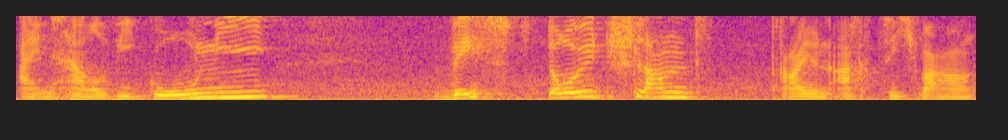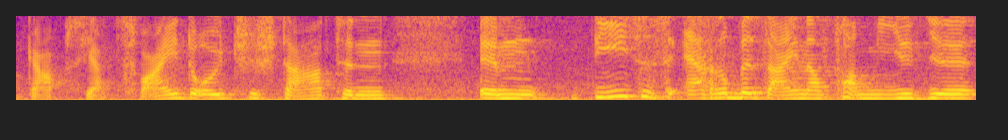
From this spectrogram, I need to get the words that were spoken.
ein Herr Vigoni, Westdeutschland, 1983 gab es ja zwei deutsche Staaten, ähm, dieses Erbe seiner Familie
